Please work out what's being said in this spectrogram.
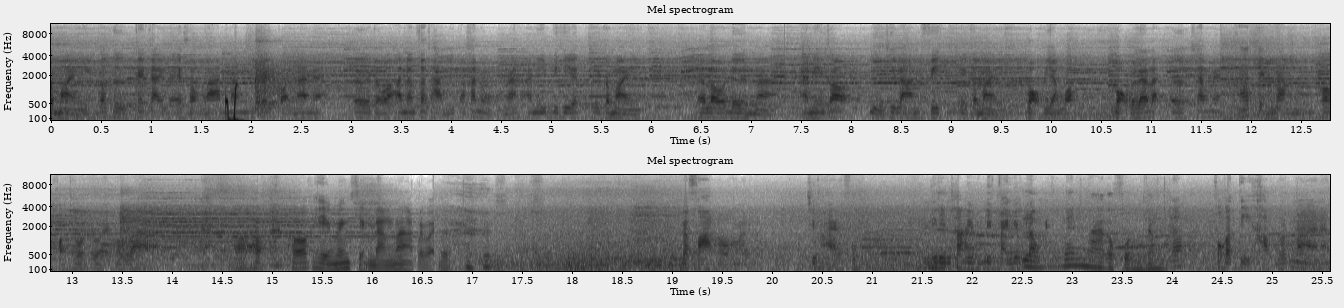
อกมัยก็คือใกล้ๆกับไอ้สองร้านนั่งที่ไปก่อนหน้าเนี้เออแต่ว่าอันนั้นสถานีพระโขนงนะ อันนี้ BTS เอกมัย แล้วเราเดินมา อันนี้ก็อยู่ที่ร้านฟิกเอกมัย บอกไปยังวะ บอกไปแล้วแหละ เออ ช่างแม่งถ้าเสียงดังก็ขอโทษด้วย เพราะว่า เพราะว่าเพลงแม่งเสียงดังมากเลยว่ะแล้วฟ้าร้องแล้วชิบหายแล้วฟุกรีบถ่ายรีบไปรีบเราแม่งมากับฝนจังแล้ว ปกติขับรถมานะ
